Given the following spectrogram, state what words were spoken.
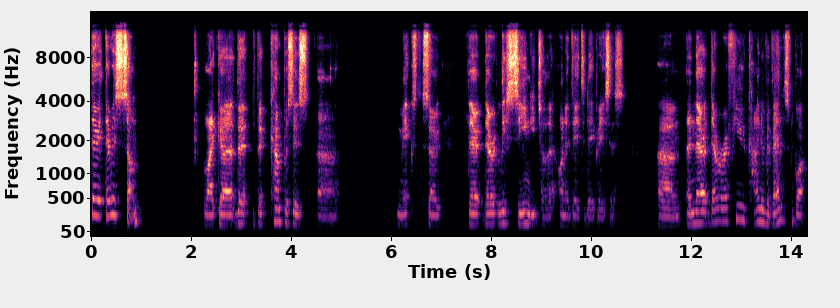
there, there is some, like uh, the the campus is uh, mixed, so they're they're at least seeing each other on a day to day basis, um, and there there are a few kind of events, but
